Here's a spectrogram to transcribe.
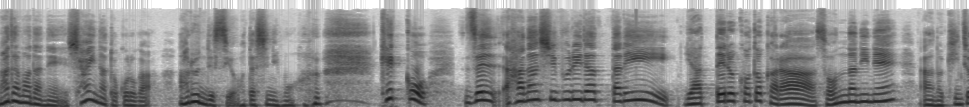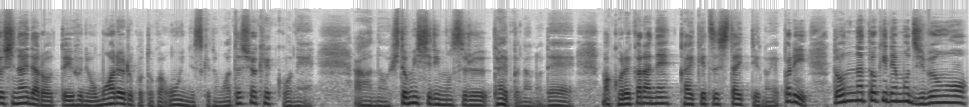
まだまだね、シャイなところがあるんですよ、私にも。結構、ぜ、話しぶりだったり、やってることから、そんなにね、あの、緊張しないだろうっていうふうに思われることが多いんですけども、私は結構ね、あの、人見知りもするタイプなので、まあ、これからね、解決したいっていうのは、やっぱり、どんな時でも自分を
